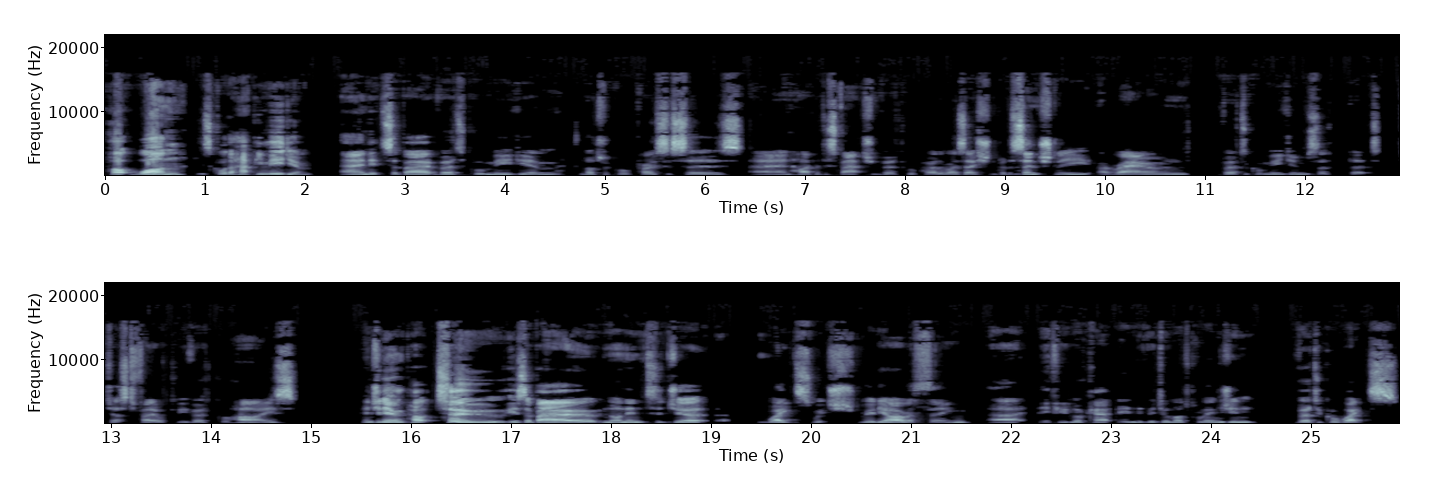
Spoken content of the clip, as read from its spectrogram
Part one is called a happy medium and it's about vertical medium logical processors and HiperDispatch and vertical polarization, but essentially around vertical mediums that, that just fail to be vertical highs. Engineering part two is about non-integer weights, which really are a thing. Uh, if you look at individual logical engine vertical weights.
